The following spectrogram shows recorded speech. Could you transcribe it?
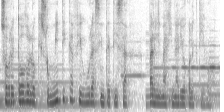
sobre todo lo que su mítica figura sintetiza para el imaginario colectivo.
